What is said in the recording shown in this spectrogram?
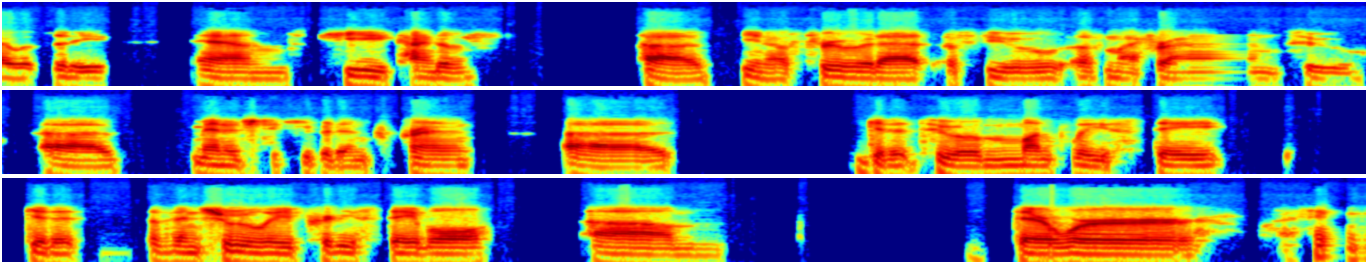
Iowa City, and he kind of, uh, you know, threw it at a few of my friends who uh, managed to keep it in print, uh, get it to a monthly state, get it eventually pretty stable. Um, there were, I think,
